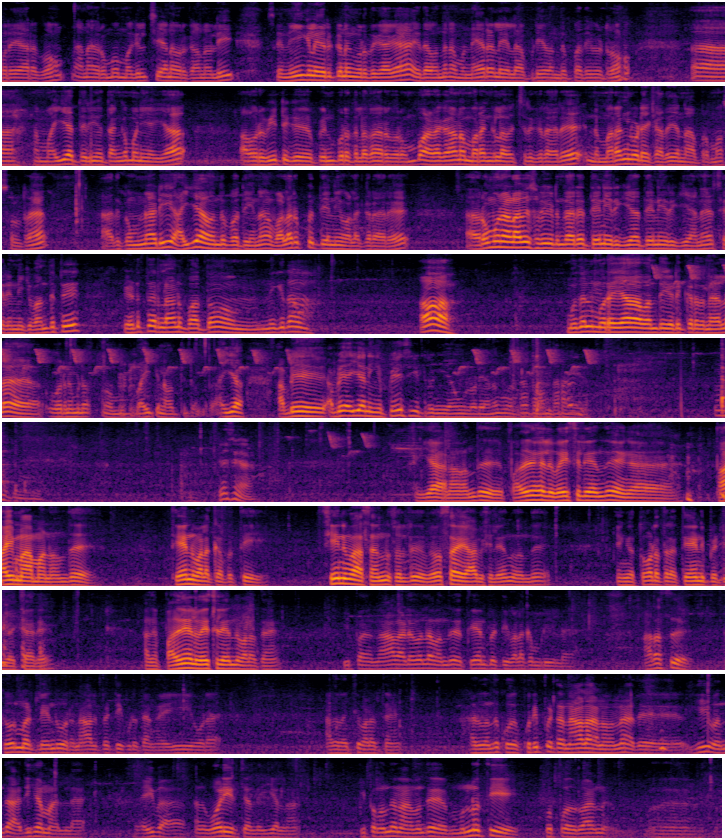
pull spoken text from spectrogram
முறையாக இருக்கும். ஆனால் ரொம்ப மகிழ்ச்சியான ஒரு காணொளி. ஸோ நீங்களும் இருக்கணுங்கிறதுக்காக இதை வந்து நம்ம நேரலையில் அப்படியே வந்து பதிவிடுறோம். நம்ம ஐயா தெரியும் தங்கமணி ஐயா. அவர் வீட்டுக்கு பின்புறத்தில் தான் இருக்கும் ரொம்ப அழகான மரங்களை வச்சுருக்கிறாரு. இந்த மரங்களுடைய கதையை நான் அப்புறமா சொல்கிறேன் அதுக்கு முன்னாடி ஐயா வந்து பார்த்திங்கன்னா வளர்ப்பு தேனி வளர்க்குறாரு. ரொம்ப நாளாகவே சொல்லிக்கிட்டு இருந்தார் தேனி இருக்கியா தேனி இருக்கியான்னு. சரி இன்றைக்கி வந்துட்டு எடுத்துடலான்னு பார்த்தோம். இன்றைக்கி தான் ஆ முதல் முறையாக வந்து எடுக்கிறதுனால ஒரு நிமிடம் பைக்கை நான் ஒத்துட்டு வந்துடுறேன் ஐயா அப்படியே அப்படியே ஐயா நீங்கள் பேசிக்கிட்டு இருக்கீங்க உங்களுடைய அனுபவத்தை அதை வந்துடுறேன் பேசுங்க. ஐயா நான் வந்து பதினேழு வயசுலேருந்து எங்கள் தாய் மாமன் வந்து தேன் வளர்க்க பற்றி சீனிவாசன் சொல்லிட்டு விவசாய ஆஃபீஸ்லேருந்து வந்து எங்கள் தோட்டத்தில் தேனி பெட்டி வச்சார். அதை பதினேழு வயசுலேருந்து வளர்த்தேன். இப்போ நாளடைவில் வந்து தேன் பெட்டி வளர்க்க முடியல. அரசு கவர்மெண்ட்லேருந்து ஒரு நாலு பெட்டி கொடுத்தாங்க ஈயோட. அதை வச்சு வளர்த்தேன். அது வந்து கு- குறிப்பிட்ட நாளானோடனே அது ஈ வந்து அதிகமாக இல்லை. ஐவா அது ஓடிடுச்சு அந்த ஈயெல்லாம். இப்போ வந்து நான் வந்து முந்நூற்றி முப்பது ரூபான்னு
